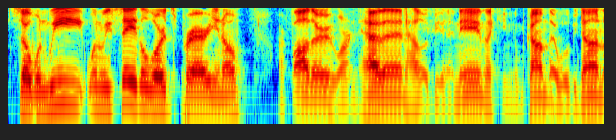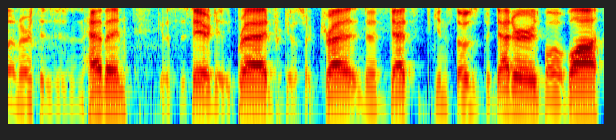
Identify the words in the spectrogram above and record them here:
So when we when we say the Lord's prayer, you know, our Father who art in heaven, hallowed be thy name, thy kingdom come, thy will be done on earth as it is in heaven. Give us this day our daily bread, forgive us our tre- the debts against those of the debtors, blah blah blah.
